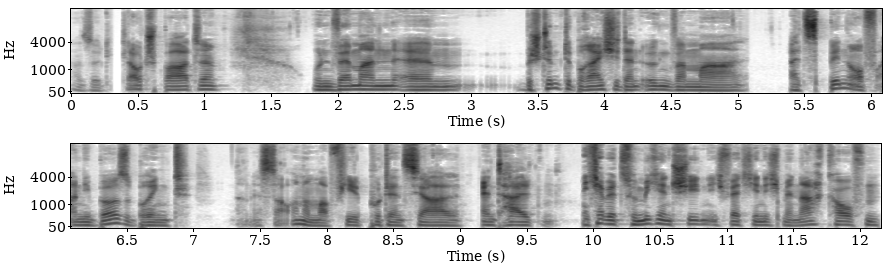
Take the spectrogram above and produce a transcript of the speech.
also die Cloud-Sparte. Und wenn man ähm, bestimmte Bereiche dann irgendwann mal als Spin-off an die Börse bringt, dann ist da auch nochmal viel Potenzial enthalten. Ich habe jetzt für mich entschieden, ich werde hier nicht mehr nachkaufen,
